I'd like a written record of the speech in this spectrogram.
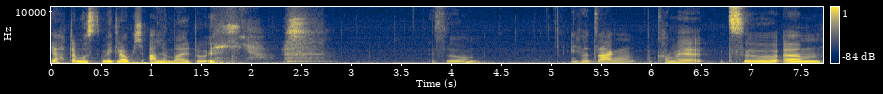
ja, da mussten wir, glaube ich, alle mal durch. Ja. So, ich würde sagen, kommen wir zu ähm,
